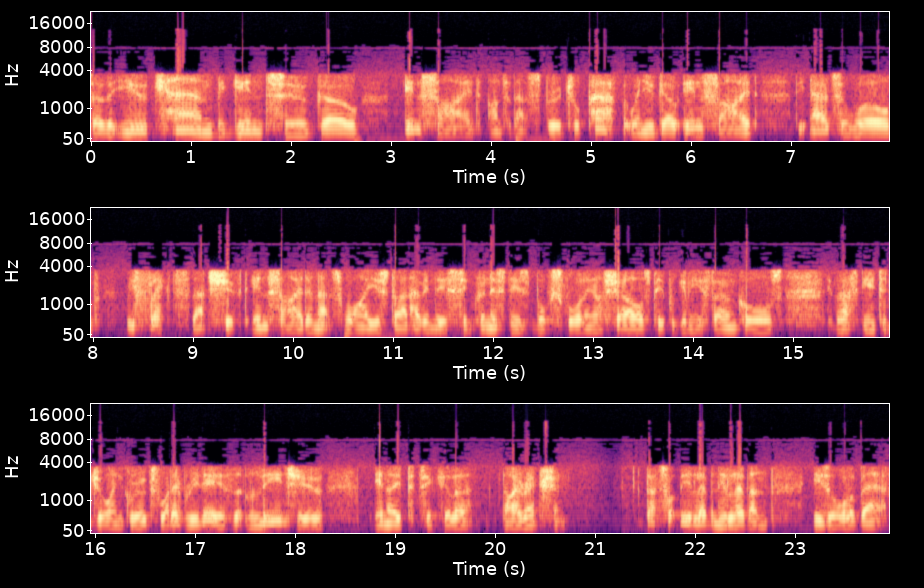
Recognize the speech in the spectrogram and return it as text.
so that you can begin to go inside onto that spiritual path. But when you go inside, the outer world reflects that shift inside, and that's why you start having these synchronicities, books falling off shelves, people giving you phone calls, people asking you to join groups, whatever it is that leads you in a particular direction. That's what the 1111 is all about.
